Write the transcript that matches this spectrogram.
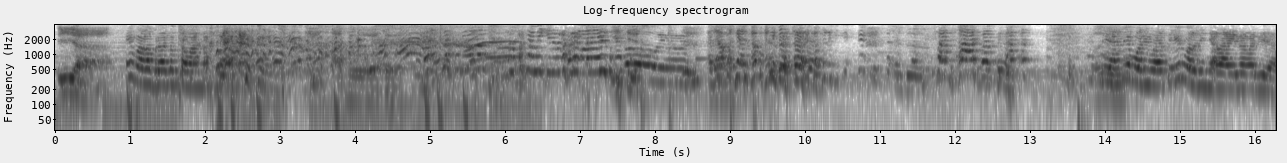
iya Eh malah berantem sama anaknya. aduh itu Nggak pernah mikir orang lain Iya. Oh iya. ada apa nih ada apa nih Sabar sabar Niatnya mau dimatiin malah dinyalain sama dia.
